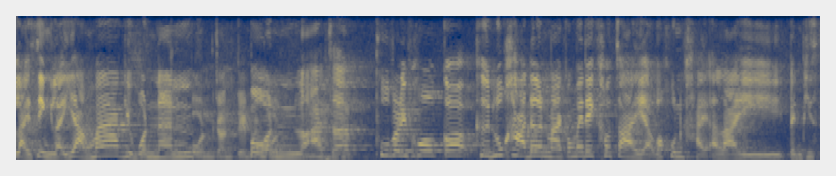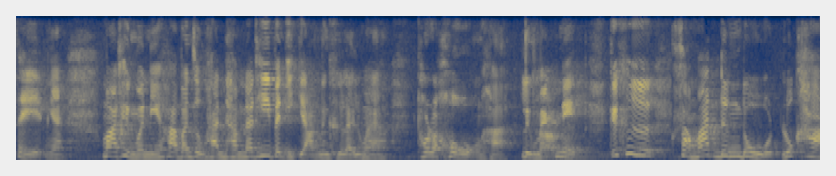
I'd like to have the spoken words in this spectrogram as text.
หลายสิ่งหลายอย่างมากอยู่บนนั้นปนกันเต็มไปปหมดนแล้วอาจจะผู้บริโภคก็คือลูกค้าเดินมาก็ไม่ได้เข้าใจอะว่าคุณขายอะไรเป็นพิเศษเงี้ยมาถึงวันนี้ค่ะบรรจุภัณฑ์ทำหน้าที่เป็นอีกอย่างหนึ่งคืออะไรรู้ไหม โทรโขงค่ะ หรือครับแมกเนตก็คือสามารถดึงดูดลูกค้า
